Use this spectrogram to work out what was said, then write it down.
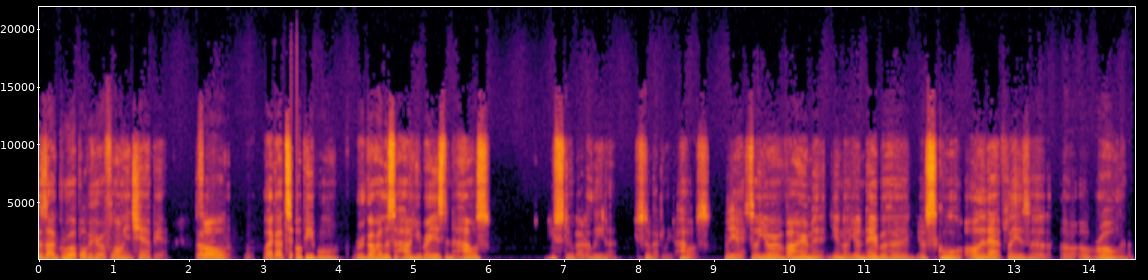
cause I grew up over here off Long and Champion. Okay. So, like I tell people, regardless of how you raised in the house, you still gotta lead a, you still gotta lead a house. Yeah. So your environment, you know, your neighborhood, your school, all of that plays a, a, a role and a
